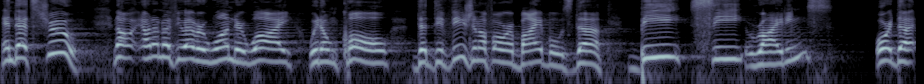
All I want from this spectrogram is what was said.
And that's true. Now, I don't know if you ever wonder why we don't call the division of our Bibles the BC writings or the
